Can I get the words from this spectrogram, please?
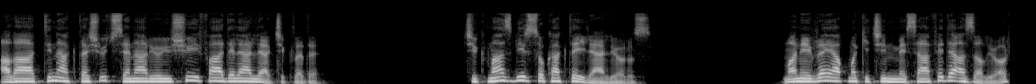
Alaaddin Aktaş 3 senaryoyu şu ifadelerle açıkladı. Çıkmaz bir sokakta ilerliyoruz. Manevra yapmak için mesafe de azalıyor,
